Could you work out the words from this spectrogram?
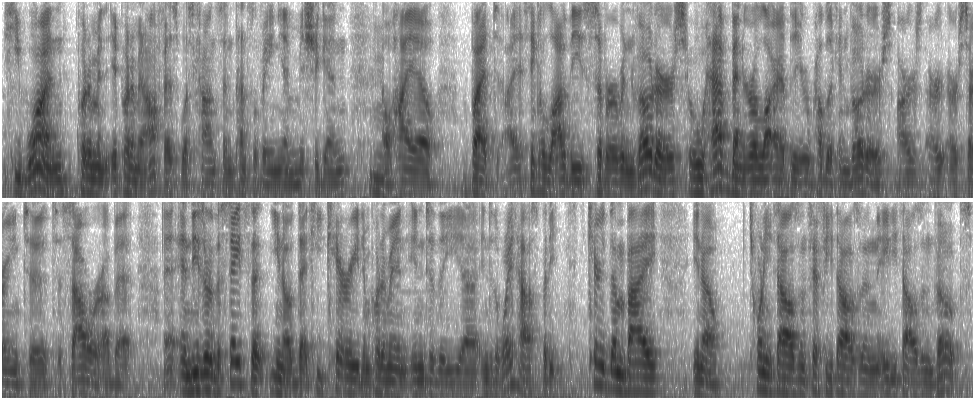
he won, put him in, it put him in office: Wisconsin, Pennsylvania, Michigan, mm. Ohio. But I think a lot of these suburban voters who have been reliably Republican voters are, are, are starting to, to sour a bit. And, and, these are the states that you know that he carried and put him in into the uh, into the White House, but he, he carried them by you know 20,000, 50,000, 80,000 votes.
